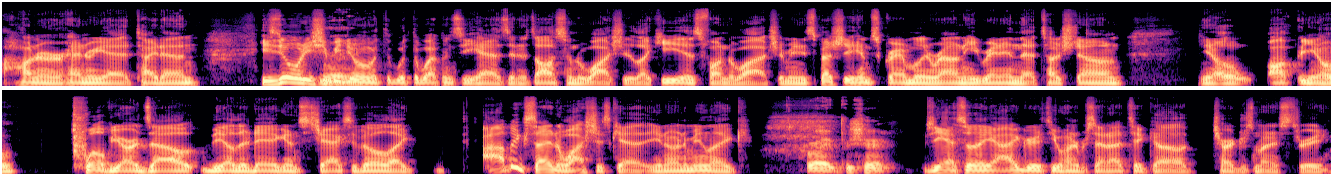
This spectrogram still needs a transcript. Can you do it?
Hunter Henry at tight end. He's doing what he should be doing with the, with the weapons he has, and it's awesome to watch. Dude. Like he is fun to watch. I mean, especially him scrambling around. He ran in that touchdown, you know, off, you know, twelve yards out the other day against Jacksonville. Like I'm excited to watch this cat. You know what I mean? Like Right, for sure. yeah, so yeah, I agree with you 100. percent I'd take uh, Chargers minus three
